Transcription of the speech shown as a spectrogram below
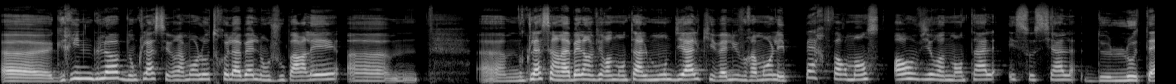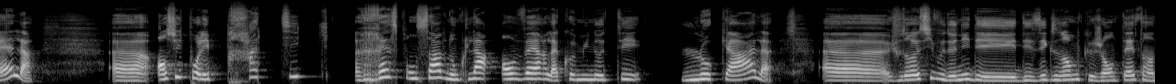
Green Globe, donc là c'est vraiment l'autre label dont je vous parlais. Euh, donc là, c'est un label environnemental mondial qui évalue vraiment les performances environnementales et sociales de l'hôtel. Euh, ensuite, pour les pratiques responsables, donc là, envers la communauté locale, euh, je voudrais aussi vous donner des, exemples que j'ai en tête hein.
